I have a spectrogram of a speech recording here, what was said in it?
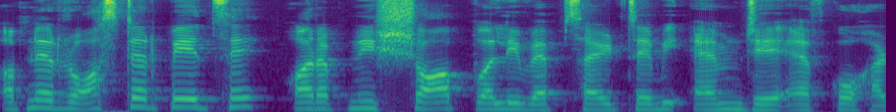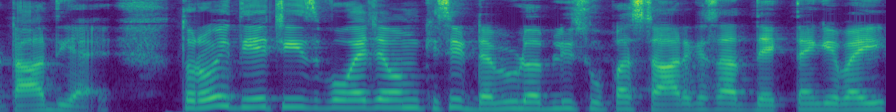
अपने रोस्टर पेज से और अपनी शॉप वाली वेबसाइट से भी MJF को हटा दिया है। तो रोहित, ये चीज़ वो है जब हम किसी डब्ल्यू डब्ल्यू सुपरस्टार के साथ देखते हैं कि भाई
